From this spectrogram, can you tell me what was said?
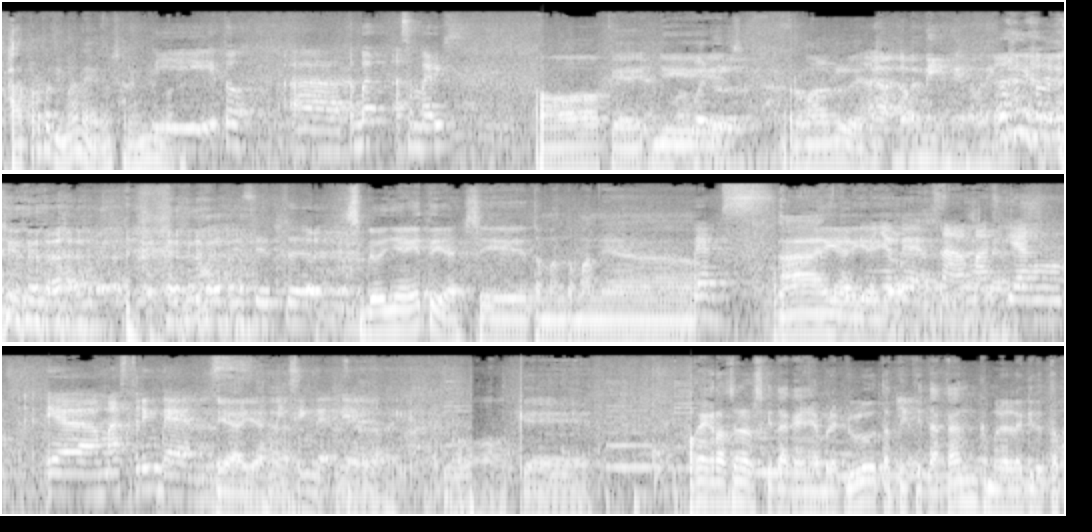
Harper tuh di mana ya? Sering di denger. itu uh, Tebet Asam Baris Oh, Oke di Rumah gue dulu. rumah lo dulu ya. nggak nggak penting nih penting di situ Studionya itu ya si teman-temannya. Bems Ah iya iya. Iya. Bems nah Iya, mas iya. yang ya mastering Bems Iya iya. mixing Daniel Iya. gitu. Oh, Oke. Oke, Crowdtuners kita kayaknya break dulu, tapi kita kan kembali lagi tetap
